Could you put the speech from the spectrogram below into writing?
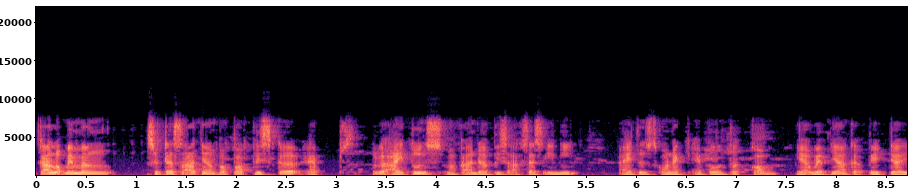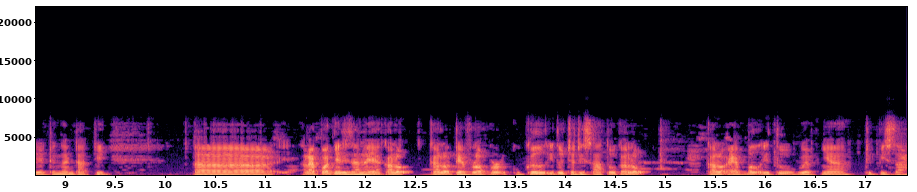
kalau memang sudah saatnya mempublish ke apps ke iTunes, maka Anda bisa akses ini itunesconnectapple.com ya webnya agak beda ya dengan tadi uh, repotnya di sana ya kalau kalau developer Google itu jadi satu kalau kalau Apple itu webnya dipisah.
